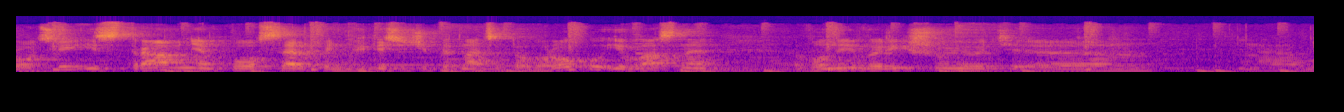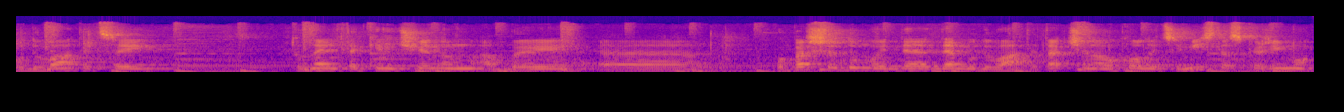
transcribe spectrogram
році, із травня по серпень 2015 року, і власне вони вирішують е, е, будувати цей тунель таким чином, аби, е, по-перше, думають, де, де будувати, так? чи на околиці міста, скажімо,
